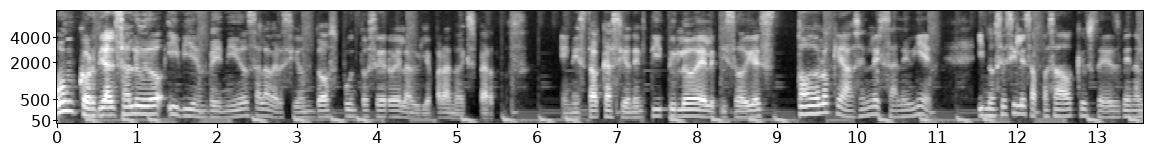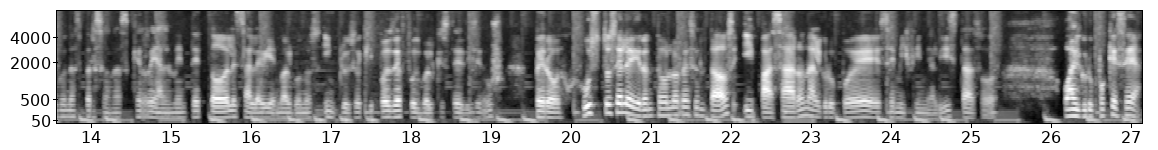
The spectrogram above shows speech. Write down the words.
Un cordial saludo y bienvenidos a la versión 2.0 de la Biblia para no expertos. En esta ocasión el título del episodio es Todo lo que hacen les sale bien. Y no sé si les ha pasado que ustedes ven algunas personas que realmente todo les sale bien o algunos incluso equipos de fútbol que ustedes dicen, uff, pero justo se le dieron todos los resultados y pasaron al grupo de semifinalistas o o al grupo que sea.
